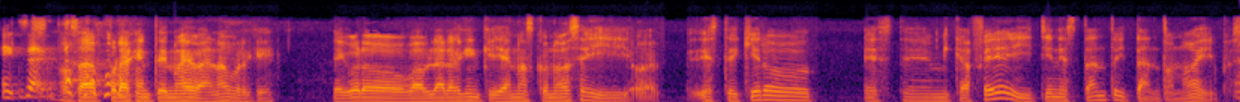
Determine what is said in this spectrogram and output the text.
Exacto. O sea, pura gente nueva, ¿no? Porque seguro va a hablar alguien que ya nos conoce y, este, quiero, este, mi café y tienes tanto y tanto, ¿no? Y pues,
